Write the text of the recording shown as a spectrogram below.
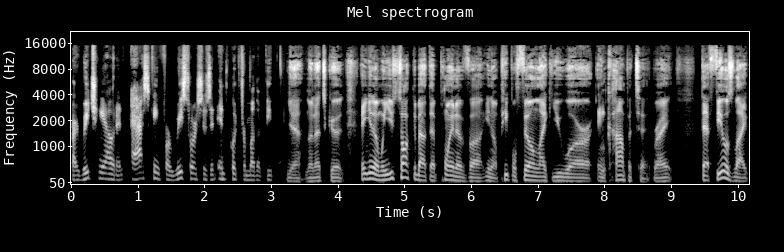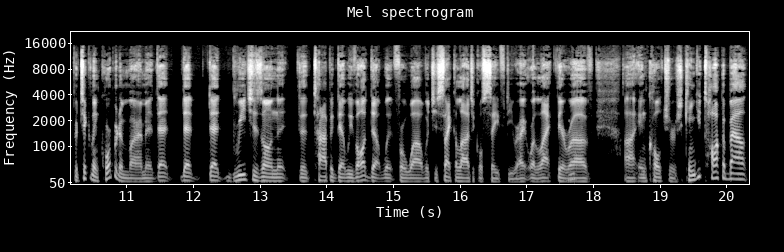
by reaching out and asking for resources and input from other people. Yeah, no, that's good. And you know, when you talked about that point of uh, you know people feeling like you are incompetent, right? That feels like, particularly in corporate environment, that that that breaches on the, the topic that we've all dealt with for a while, which is psychological safety, right, or lack thereof uh, in cultures. Can you talk about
